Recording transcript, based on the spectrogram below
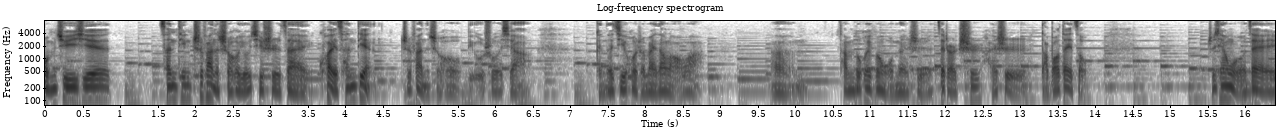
我们去一些餐厅吃饭的时候，尤其是在快餐店吃饭的时候，比如说像肯德基或者麦当劳啊，嗯，他们都会问我们是在这儿吃还是打包带走。之前我在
